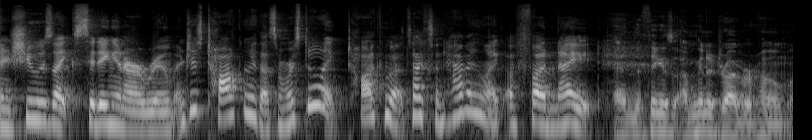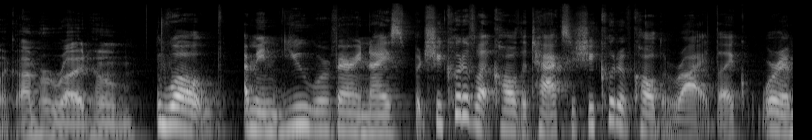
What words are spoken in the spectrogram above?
and she was like sitting in our room and just talking with us, and we're still like talking about sex and having like a fun night. And the thing is, I'm going to drive her home. Like, I'm her ride home. Well, I mean, you were very nice, but she could have like called a taxi. She could have called a ride. Like we're in,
